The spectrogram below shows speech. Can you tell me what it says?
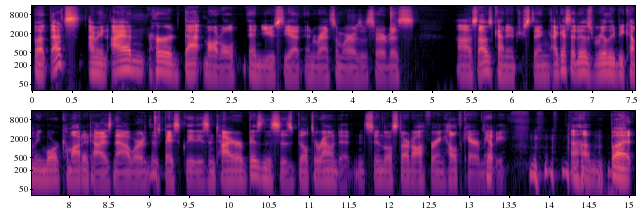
But that's, I mean, I hadn't heard that model in use yet in ransomware as a service. Uh, so that was kind of interesting. I guess it is really becoming more commoditized now, where there's basically these entire businesses built around it, and soon they'll start offering healthcare, maybe. Yep. um, but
